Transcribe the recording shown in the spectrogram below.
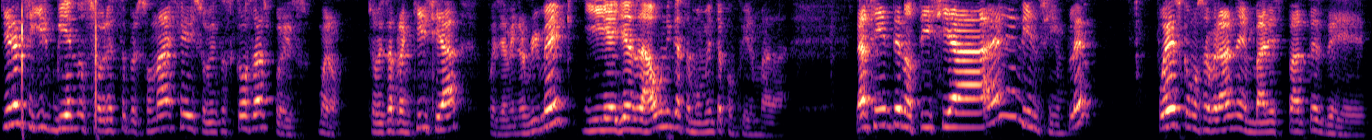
quieran seguir viendo sobre este personaje y sobre estas cosas, pues bueno, sobre esta franquicia, pues ya viene el remake y ella es la única hasta el momento confirmada. La siguiente noticia, eh, bien simple, pues como sabrán en varias partes del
